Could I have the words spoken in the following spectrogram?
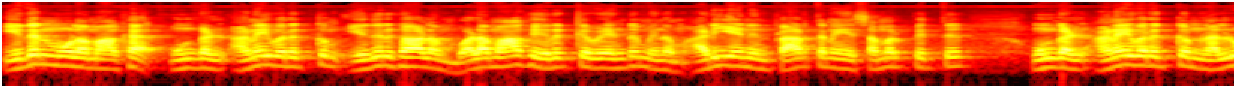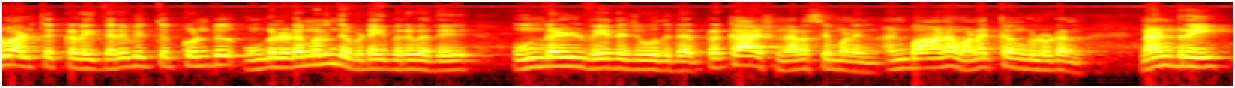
இதன் மூலமாக உங்கள் அனைவருக்கும் எதிர்காலம் வளமாக இருக்க வேண்டும் எனும் அடியனின் பிரார்த்தனையை சமர்ப்பித்து உங்கள் அனைவருக்கும் நல்வாழ்த்துக்களை தெரிவித்துக் கொண்டு உங்களிடமிருந்து விடைபெறுவது உங்கள் வேத ஜோதிடர் பிரகாஷ் நரசிம்மனின் அன்பான வணக்கங்களுடன். நன்றி.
